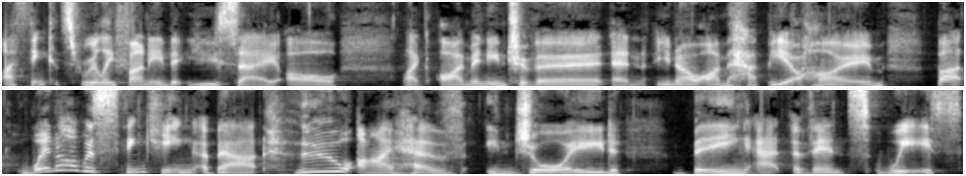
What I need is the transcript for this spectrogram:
I think it's really funny that you say, oh, like I'm an introvert and, you know, I'm happy at home. But when I was thinking about who I have enjoyed being at events with,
